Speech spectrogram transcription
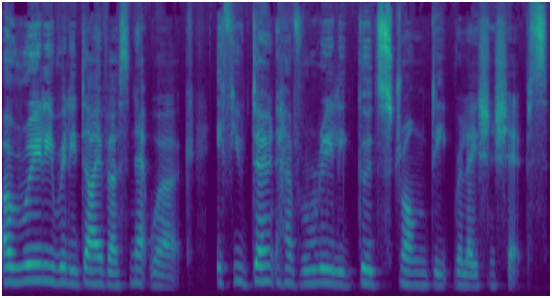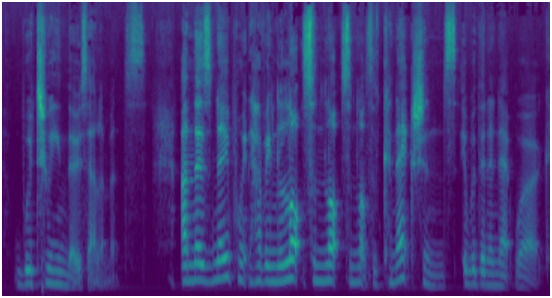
a really, really diverse network if you don't have really good, strong, deep relationships between those elements. And there's no point having lots and lots and lots of connections within a network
